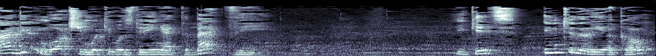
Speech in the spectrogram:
I didn't watch him what he was doing at the back there. He gets into the vehicle,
